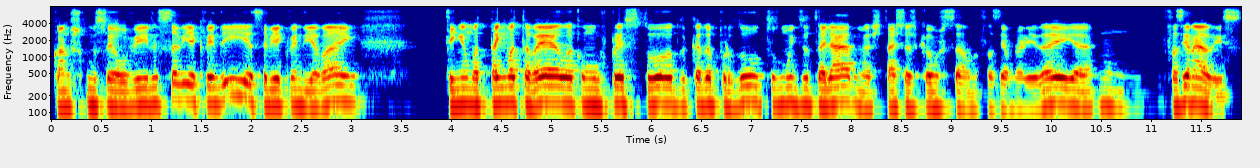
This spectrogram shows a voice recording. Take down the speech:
Quando comecei a ouvir, sabia que vendia, sabia que vendia bem, tinha uma, tenho uma tabela com o preço todo de cada produto, tudo muito detalhado, mas taxas de conversão não fazia a menor ideia, não fazia nada disso.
